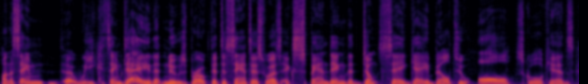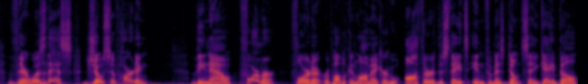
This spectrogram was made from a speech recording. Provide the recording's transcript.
On the same uh, week, same day that news broke that DeSantis was expanding the Don't Say Gay bill to all school kids, there was this Joseph Harding, the now former Florida Republican lawmaker who authored the state's infamous Don't Say Gay bill,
